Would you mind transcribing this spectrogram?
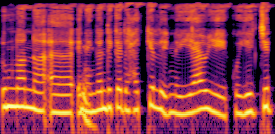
ɗum noon uh, enen mm. gandi kadi hakkille no yawi ko yejjid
